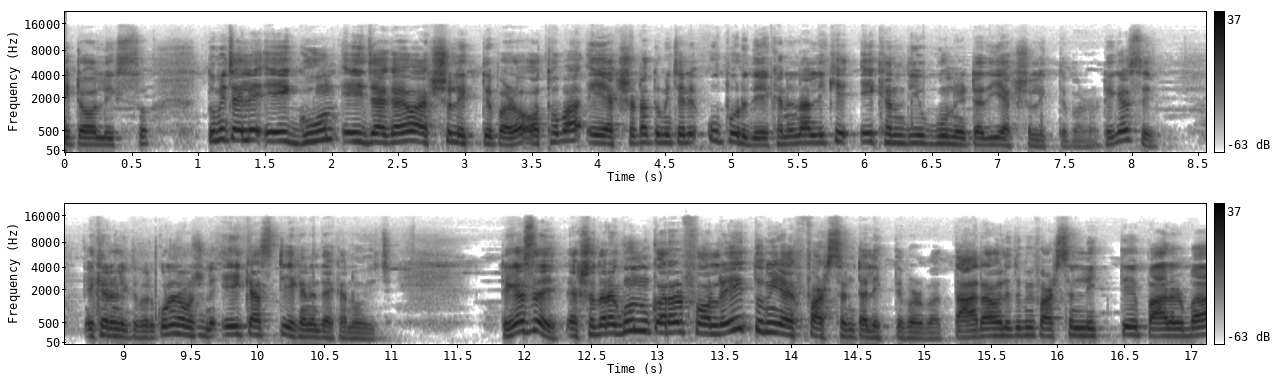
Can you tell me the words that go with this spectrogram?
এটাও লিখছো। তুমি চাইলে এই গুণ এই জায়গায়ও একশো লিখতে পারো, অথবা এই একশোটা তুমি চাইলে উপরে দিয়ে, এখানে না লিখে এখান দিয়ে গুণ এটা দিয়ে একশো লিখতে পারো, ঠিক আছে? এখানে লিখতে পারো, কোনো সমস্যা নেই। এই কাজটি এখানে দেখানো হয়েছে, ঠিক আছে? একশো দ্বারা গুণ করার ফলেই তুমি এক পার্সেন্টটা লিখতে পারবা। তা না হলে তুমি পার্সেন্ট লিখতে পারবা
